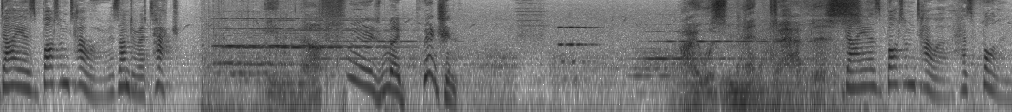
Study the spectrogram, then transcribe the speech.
Dire's bottom tower is under attack. Enough. Where's my pension? I was meant to have this. Dire's bottom tower has fallen.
